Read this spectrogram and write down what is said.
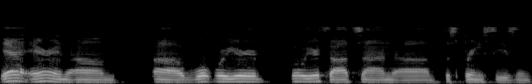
Yeah, Aaron. Um, uh, what were your what were your thoughts on uh, the spring season?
